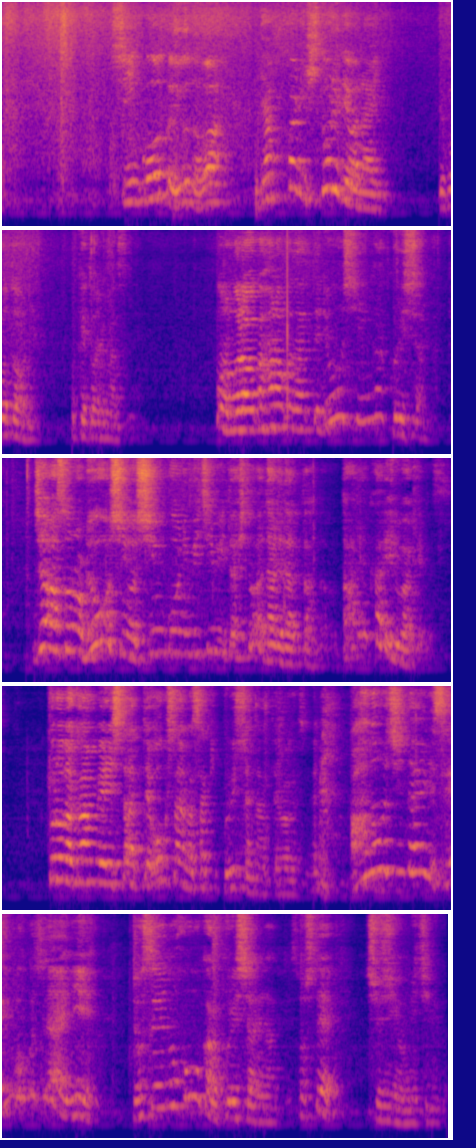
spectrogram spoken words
信仰というのはやっぱり一人ではないということを、ね、受け取りますね。この村岡花子だって両親がクリスチャンだった。じゃあその両親を信仰に導いた人は誰だったんだろう。誰かいるわけです。黒田官兵衛したって奥さんがさっきクリスチャンになってるわけですね。あの時代に戦国時代に女性の方からクリスチャンになってそして主人を導くなんて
